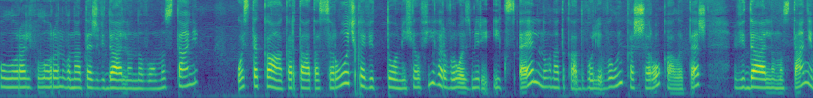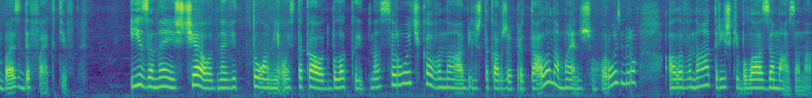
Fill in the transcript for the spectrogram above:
Polo Ralph Lauren, вона теж в ідеально новому стані. Ось така картата сорочка від Tommy Hilfiger в розмірі XL. Ну, вона така доволі велика, широка, але теж в ідеальному стані без дефектів. І за нею ще одна від Томі ось така от блакитна сорочка. Вона більш така вже приталена, меншого розміру, але вона трішки була замазана.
